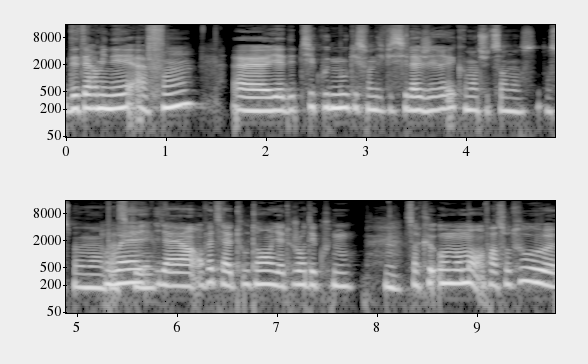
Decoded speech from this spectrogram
déterminé à fond. Il y a des petits coups de mou qui sont difficiles à gérer. Comment tu te sens dans, dans ce moment en particulier? Ouais, il y a, en fait, il y a tout le temps, il y a toujours des coups de mou. Hmm. C'est-à-dire qu'au moment, enfin surtout euh,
